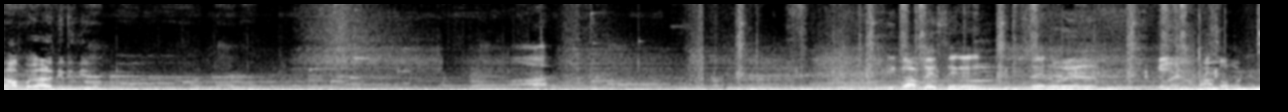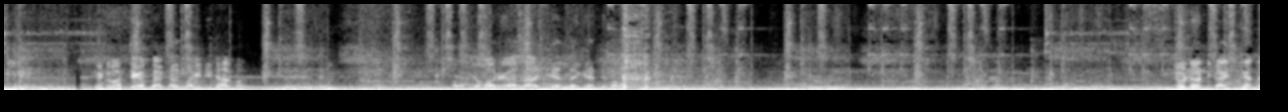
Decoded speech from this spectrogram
තාප්ප ගහලා තියෙන විදිය. මෙගා ප්ලේස් එක. The Royal Beach Resort. වෙනවත් එකක් බැකල් බහිනි තාම යමාරු අල්ල අඩි අල්ලන් යන්නේ මම. ලෝටෝන් ගයිස් කියන්න.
